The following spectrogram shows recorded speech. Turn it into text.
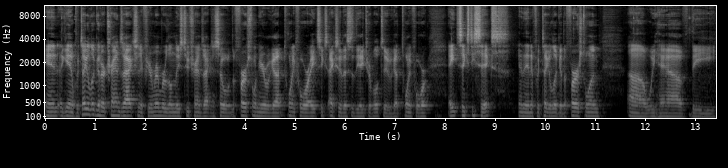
and again, if we take a look at our transaction, if you remember on these two transactions, so the first one here, we got 24.86, actually this is the A222, we got 24.866. And then if we take a look at the first one, uh, we have the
